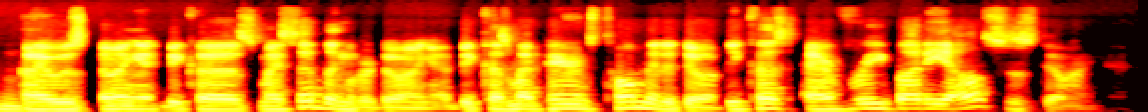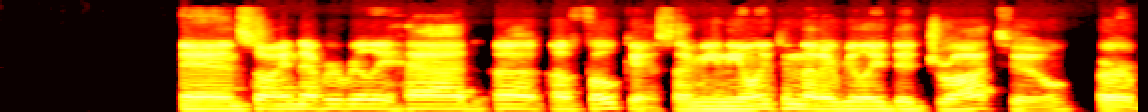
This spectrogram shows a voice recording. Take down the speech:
Mm-hmm. I was doing it because my siblings were doing it, because my parents told me to do it, because everybody else is doing it. And so I never really had a, a focus. I mean, the only thing that I really did draw to, or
